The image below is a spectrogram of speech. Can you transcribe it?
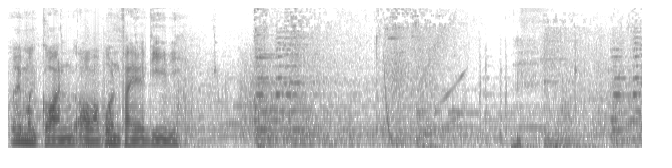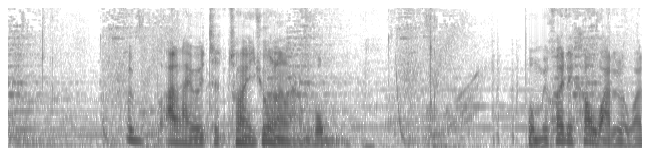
เฮ้ยมังกรออกมาพ่นไฟสักทีดิอะไรวะชช่วยช่วงหลังๆผม ผมไม่ค่อยได้เข้าวัดหรอวะ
